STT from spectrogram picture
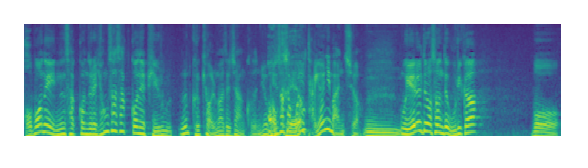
법원에 있는 사건들의 형사 사건의 비율은 그렇게 얼마 되지 않거든요. 어, 민사? 사건이 당연히 많죠. 음. 뭐 예를 들어서 근데 우리가 뭐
